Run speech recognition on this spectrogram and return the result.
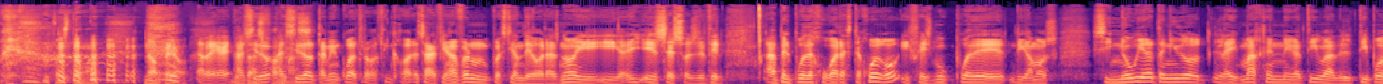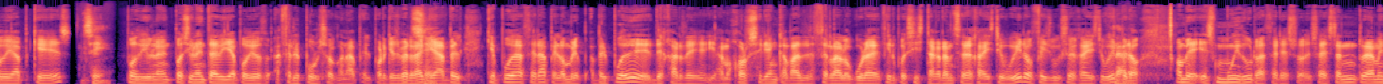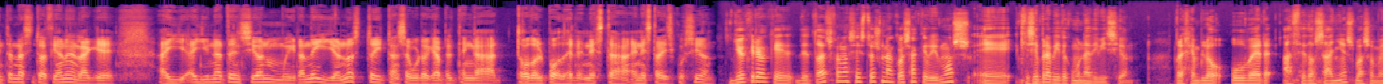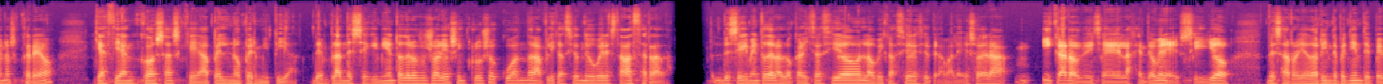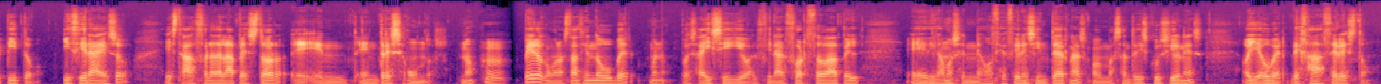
pues toma. No, pero. A ver, han, sido, han sido también cuatro o cinco horas. O sea, al final fueron cuestión de horas, ¿no? Y, y, es eso. Es decir, Apple puede jugar a este juego y Facebook puede, digamos, si no hubiera tenido la imagen negativa del tipo de app que es, sí. posiblemente habría podido hacer el pulso con Apple. Porque es verdad que Apple, ¿qué puede hacer Apple? Hombre, Apple puede dejar de. Y a lo mejor serían capaces de hacer la locura de decir, pues Instagram se deja distribuir o Facebook se deja distribuir, pero, hombre, es muy duro hacer eso. O sea, están realmente en una situación en la que hay, hay una tensión muy grande y yo no estoy tan seguro que Apple tenga todo el poder en esta, en esta discusión. Yo creo que de todas formas esto es una cosa que vimos eh, que siempre ha habido como una división. Por ejemplo, Uber hace dos años, más o menos, creo, que hacían cosas que Apple no permitía, de en plan de seguimiento de los usuarios, incluso cuando la aplicación de Uber estaba cerrada de seguimiento de la localización, la ubicación, etcétera, ¿vale? Eso era... Y claro, dice la gente, mire, si yo, desarrollador independiente, Pepito, hiciera eso, estaba fuera de la App Store eh, en, tres segundos, ¿no? Hmm. Pero como lo está haciendo Uber, bueno, pues ahí siguió. Al final forzó a Apple, eh, digamos, en negociaciones internas, con bastantes discusiones, oye, Uber, deja de hacer esto.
